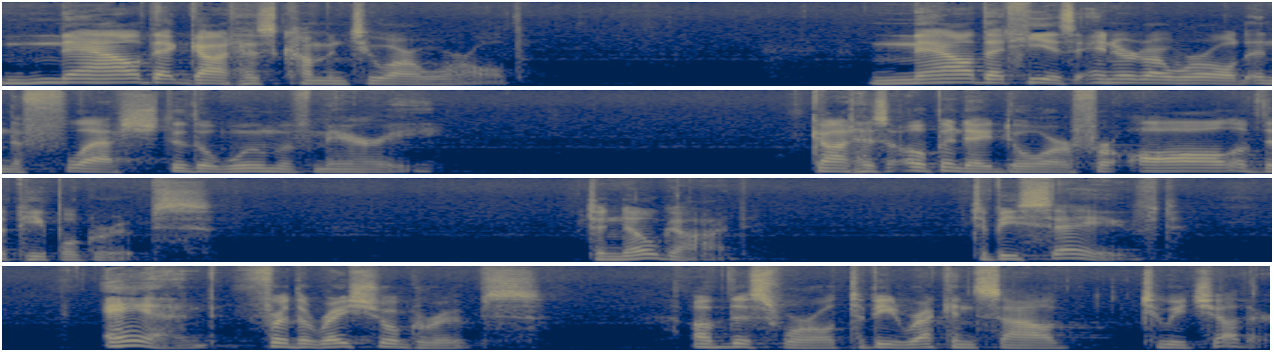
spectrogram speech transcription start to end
now that God has come into our world, now that he has entered our world in the flesh through the womb of Mary, God has opened a door for all of the people groups to know God, to be saved, and for the racial groups of this world to be reconciled to each other.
